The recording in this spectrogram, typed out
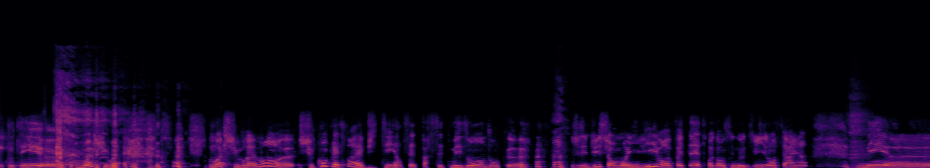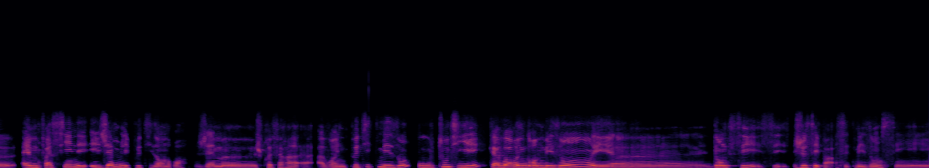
Écoutez, moi je suis Moi, je suis vraiment, euh, je suis complètement habitée en fait par cette maison, donc euh, j'ai dû sûrement y vivre peut-être dans une autre vie, j'en sais rien. Mais euh, elle me fascine et, j'aime les petits endroits. J'aime, je préfère avoir une petite maison où tout y est qu'avoir une grande maison. Et donc c'est, c'est, je sais pas, cette maison, c'est,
